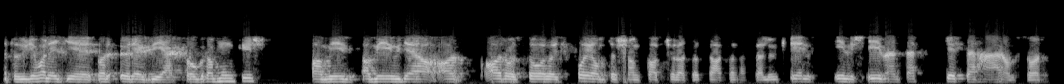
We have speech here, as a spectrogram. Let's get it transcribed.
Tehát ugye van egy van öreg diák programunk is, ami, ami ugye a, arról szól, hogy folyamatosan kapcsolatot tartanak velünk. Én, én is évente kétszer-háromszor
